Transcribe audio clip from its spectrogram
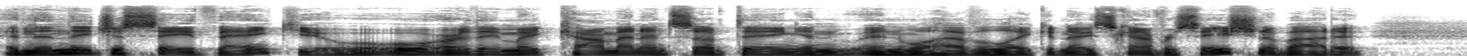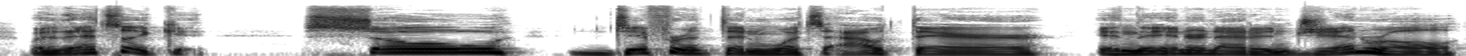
And then they just say thank you or, they might comment on something and, and we'll have like a nice conversation about it. But that's like so different than what's out there in the internet in general.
